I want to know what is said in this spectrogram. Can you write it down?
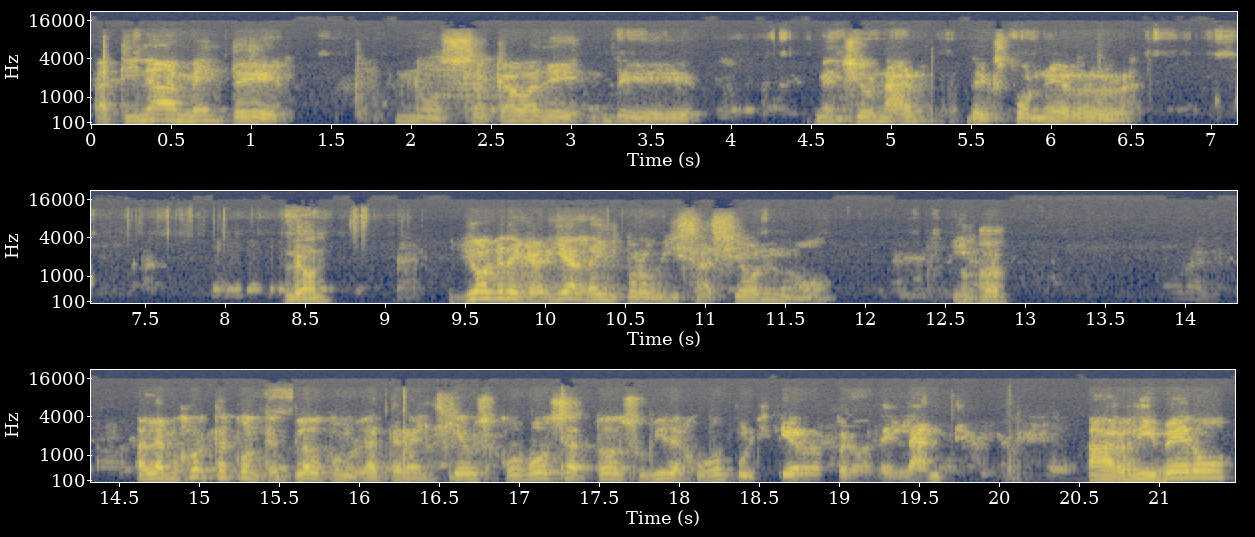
atinadamente nos acaba de mencionar, de exponer León. Yo agregaría la improvisación, ¿no? a lo mejor está contemplado como lateral izquierdo. Escobosa toda su vida jugó por izquierda, pero adelante. A Rivero,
